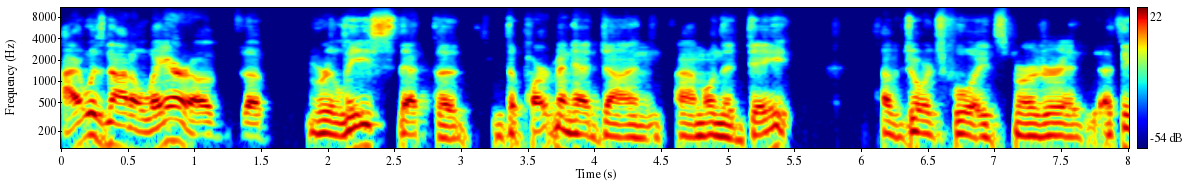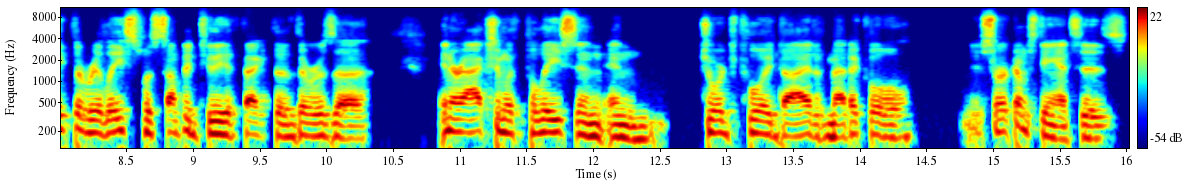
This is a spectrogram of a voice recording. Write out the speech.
I was not aware of the release that the department had done um, on the date of George Floyd's murder. And I think the release was something to the effect of there was a interaction with police and, and George Floyd died of medical circumstances.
